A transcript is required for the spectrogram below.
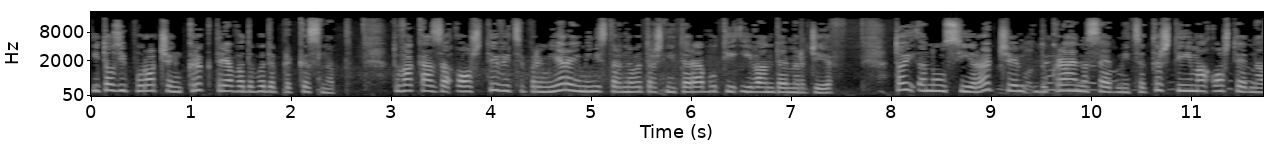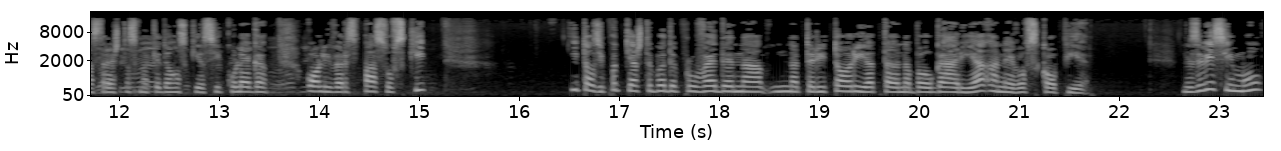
и този порочен кръг трябва да бъде прекъснат. Това каза още вице-премьера и министър на вътрешните работи Иван Демерджиев. Той анонсира, че до края на седмицата ще има още една среща с македонския си колега Оливер Спасовски. И този път тя ще бъде проведена на територията на България, а не в Скопие. Независимо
